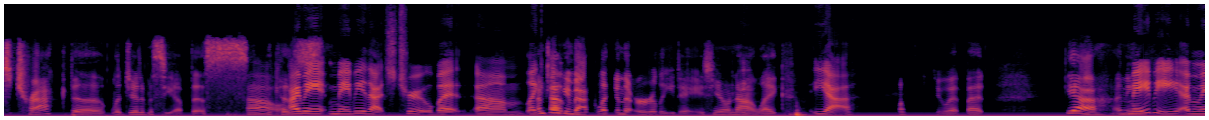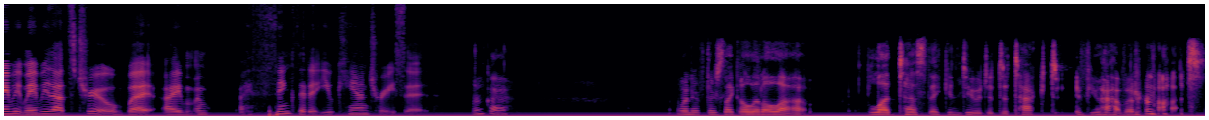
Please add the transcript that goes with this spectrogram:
to track the legitimacy of this oh i mean maybe that's true but um like i'm talking uh, back like in the early days you know not like yeah to it, but yeah, I mean maybe I mean maybe maybe that's true, but I I'm, I think that it you can trace it. Okay. I wonder if there's like a little uh, blood test they can do to detect if you have it or not.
